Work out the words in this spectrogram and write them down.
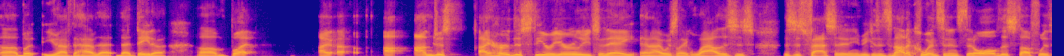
uh, but you have to have that that data. Um, but I, I I'm just I heard this theory earlier today, and I was like, "Wow, this is this is fascinating because it's not a coincidence that all of this stuff with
